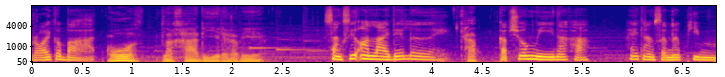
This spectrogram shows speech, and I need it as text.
400กว่าบาท โอ้ ราคาดีเลยครับพี่ สั่งซื้อออนไลน์ได้เลย ครับ กับช่วงนี้นะคะ ให้ทางสำนักพิมพ์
